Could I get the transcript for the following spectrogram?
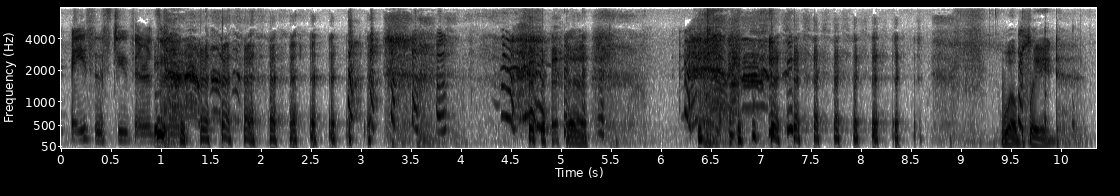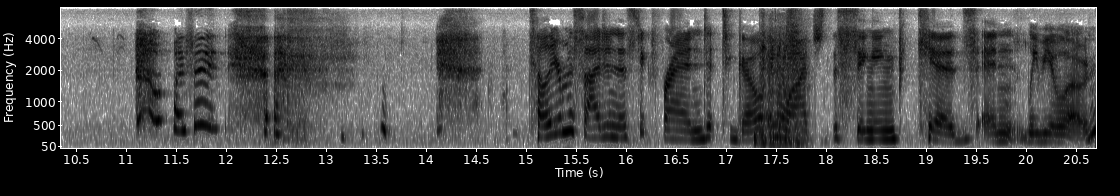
Your face is two thirds of it. Well played. Was it? Tell your misogynistic friend to go and watch the singing kids and leave you alone.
